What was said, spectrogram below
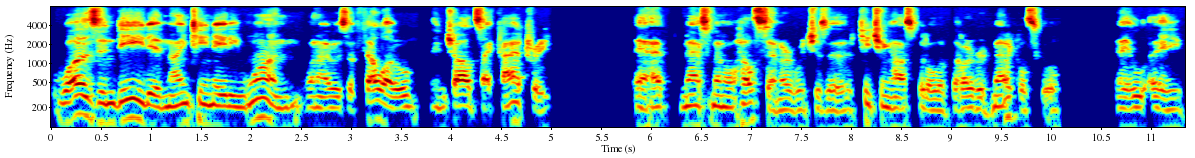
was indeed in 1981 when I was a fellow in child psychiatry at Mass Mental Health Center, which is a teaching hospital of the Harvard Medical School. A, a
